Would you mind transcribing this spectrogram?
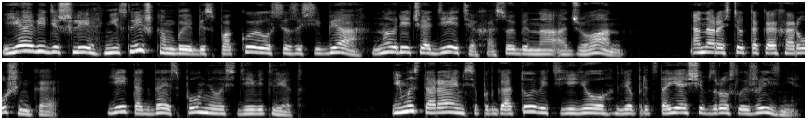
я, видишь ли, не слишком бы беспокоился за себя, но речь о детях, особенно о Джоан. Она растет такая хорошенькая. Ей тогда исполнилось девять лет. И мы стараемся подготовить ее для предстоящей взрослой жизни.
